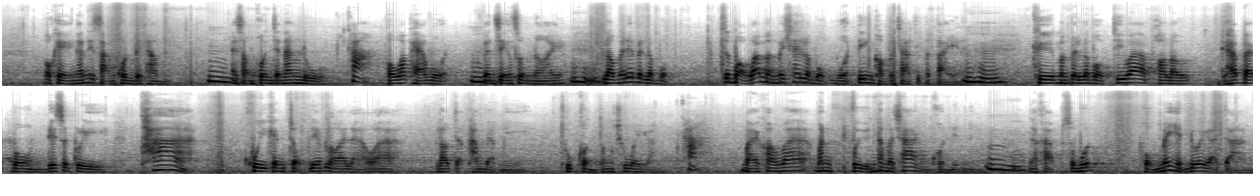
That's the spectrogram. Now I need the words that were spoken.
2 โอเค งั้นอีกสามคนไปทำ ไอ้สองคนจะนั่งดู เพราะว่าแพ้โหวตเป็นเสียงส่วนน้อย เราไม่ได้เป็นระบบ จะบอกว่ามันไม่ใช่ระบบโหวตติ้งของประชาธิปไตยนะคือมันเป็นระบบที่ว่าพอเรา have backbone disagree ถ้าคุยกันจบเรียบร้อยแล้วว่า เราจะทำแบบนี้ทุกคนต้องช่วยกันหมายความว่ามันฝืนธรรมชาติของคนนิดนึงนะครับ สมมติผมไม่เห็นด้วยกับอาจารย์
